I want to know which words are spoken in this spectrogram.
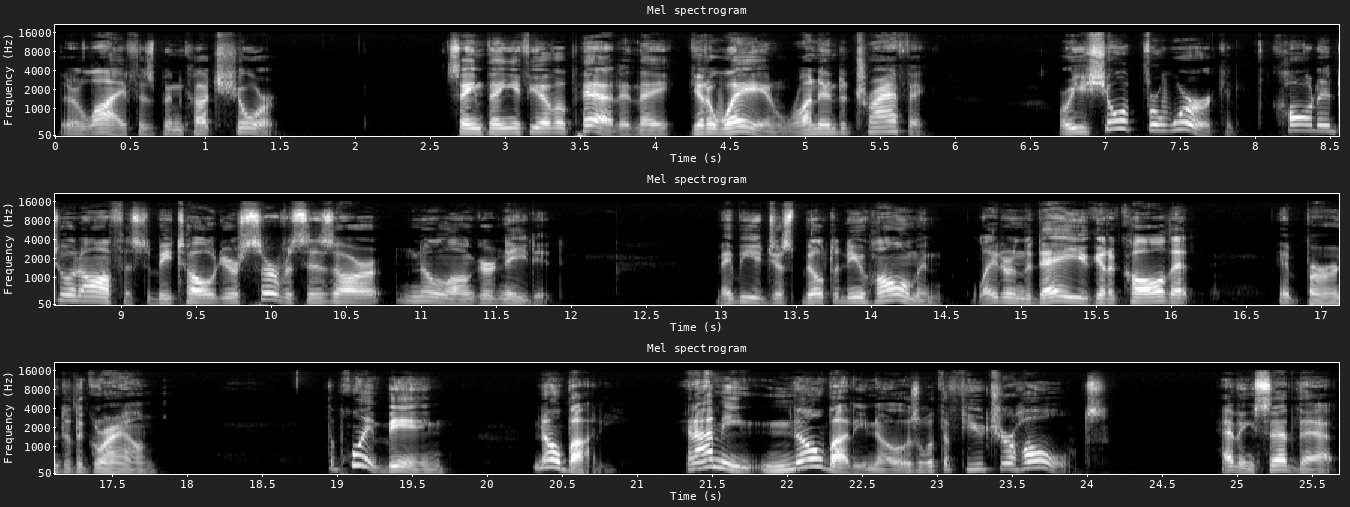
their life has been cut short. Same thing if you have a pet and they get away and run into traffic or you show up for work and called into an office to be told your services are no longer needed. Maybe you just built a new home and later in the day you get a call that it burned to the ground. The point being, nobody, and I mean nobody knows what the future holds. Having said that,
